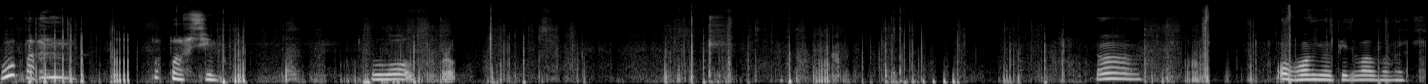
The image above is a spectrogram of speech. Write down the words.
Опа. Попав всім. Лол. Про. А. Ого, в нього підвал великий.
